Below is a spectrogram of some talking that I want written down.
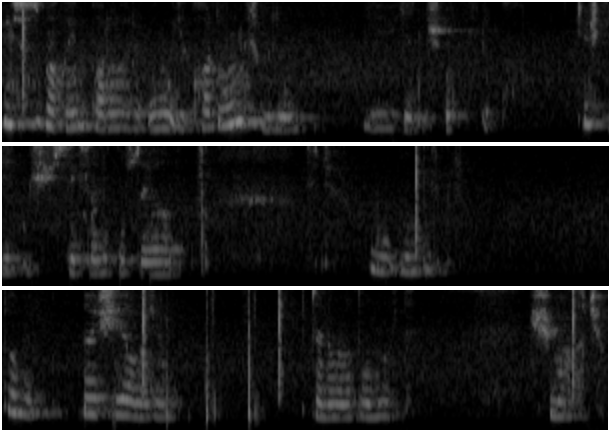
Şurasız bakayım para ver. Oo yukarıda 13 milyon. İyi, 79'luk. Keşke 70 80'lik olsa ya. Bu 11 milyon. Tamam. Ben şeyi alacağım. Bir tane adam vardı. Şunu alacağım.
